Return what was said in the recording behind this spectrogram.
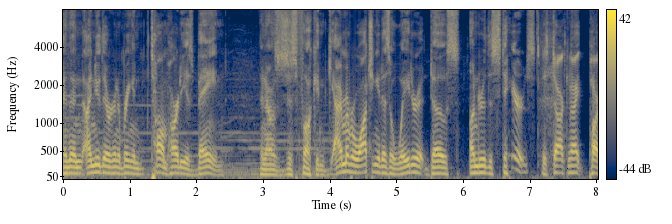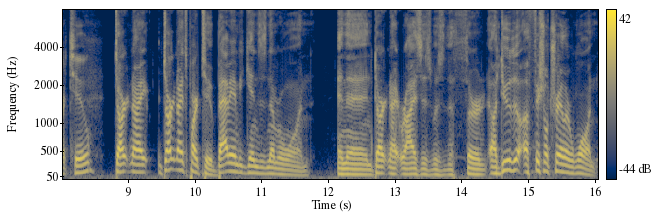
and then I knew they were going to bring in Tom Hardy as Bane, and I was just fucking. I remember watching it as a waiter at Dose under the stairs. This Dark Knight Part Two. Dark Knight, Dark Knight's part two. Batman Begins is number one, and then Dark Knight Rises was the third. Uh, do the official trailer one.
